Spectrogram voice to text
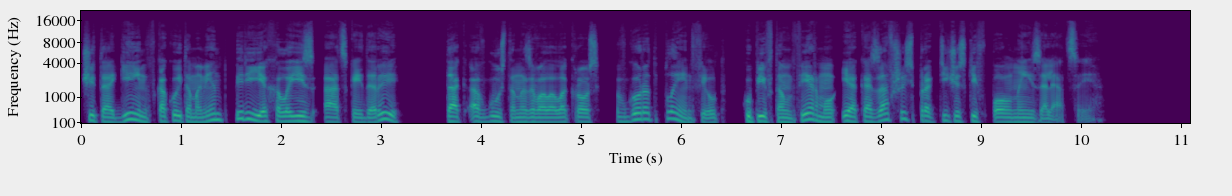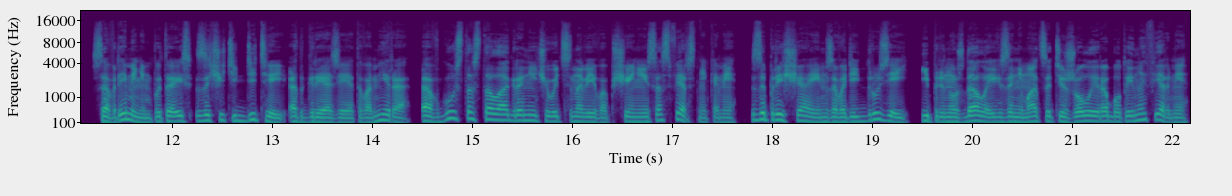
Чита Гейн в какой-то момент переехала из адской дыры, так Августа называла Лакросс, в город Плейнфилд, купив там ферму и оказавшись практически в полной изоляции. Со временем, пытаясь защитить детей от грязи этого мира, Августа стала ограничивать сыновей в общении со сверстниками, запрещая им заводить друзей и принуждала их заниматься тяжелой работой на ферме,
